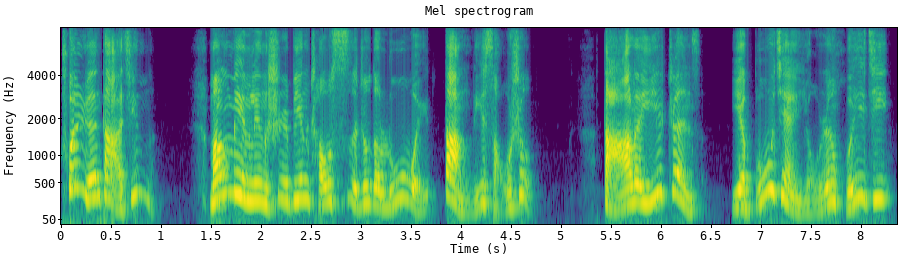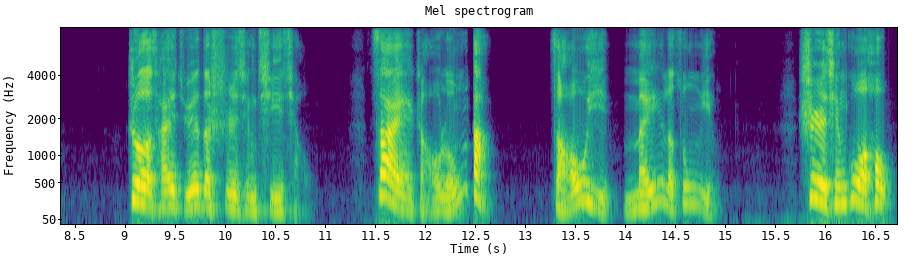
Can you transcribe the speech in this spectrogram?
川原大惊啊，忙命令士兵朝四周的芦苇荡里扫射，打了一阵子也不见有人回击，这才觉得事情蹊跷，再找龙大，早已没了踪影。事情过后，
